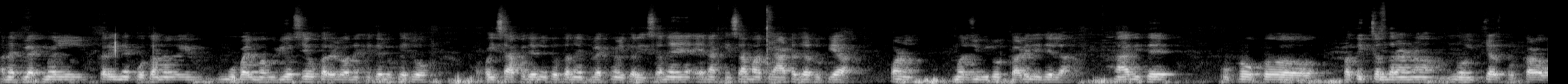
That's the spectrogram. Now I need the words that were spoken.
અને બ્લેકમેલ કરીને પોતાનો મોબાઈલમાં વીડિયો સેવ કરેલો અને કીધેલું કે જો પૈસા આપી દે નહીં તો તને બ્લેકમેલ કરીશ અને એના ખિસ્સામાંથી આઠ હજાર રૂપિયા પણ મરજી વિરોધ કાઢી લીધેલા. આ રીતે ઉપરોક્ત પ્રતિક ચંદ્રાણાનો ઇતિહાસ ભૂતકાળ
